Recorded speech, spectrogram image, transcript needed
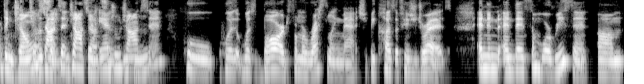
I think Jones Johnson Johnson, Johnson, Johnson. Andrew mm-hmm. Johnson. Mm-hmm who, who was barred from a wrestling match because of his dreads and then and then some more recent um,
